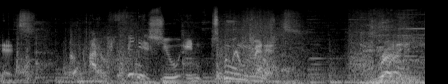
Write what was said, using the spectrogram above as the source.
minutes. I'll finish you in two minutes. Ready.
